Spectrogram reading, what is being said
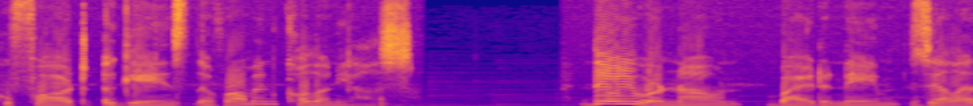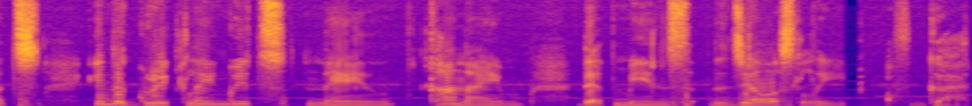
who fought against the Roman colonials. They were known by the name zealots in the Greek language name Kana'im that means the jealously of God.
